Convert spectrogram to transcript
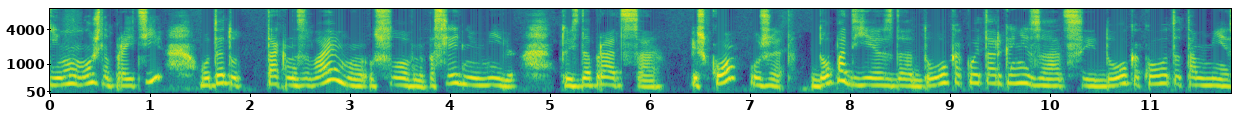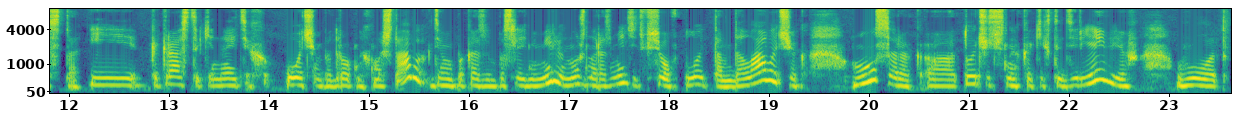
и ему нужно пройти вот эту так называемую, условно, последнюю милю. То есть добраться пешком уже до подъезда, до какой-то организации, до какого-то там места. И как раз-таки на этих очень подробных масштабах, где мы показываем последнюю милю, нужно разметить все, вплоть там до лавочек, мусорок, а, точечных каких-то деревьев, вот,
